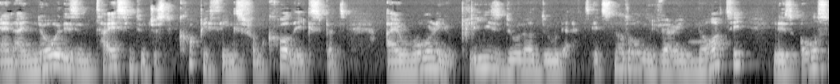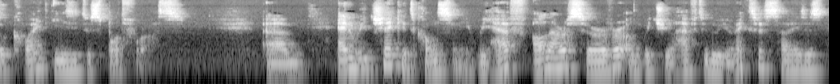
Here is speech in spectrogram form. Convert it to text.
And I know it is enticing to just copy things from colleagues, but I warn you, please do not do that. It's not only very naughty, it is also quite easy to spot for us. Um, and we check it constantly. We have on our server, on which you'll have to do your exercises,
